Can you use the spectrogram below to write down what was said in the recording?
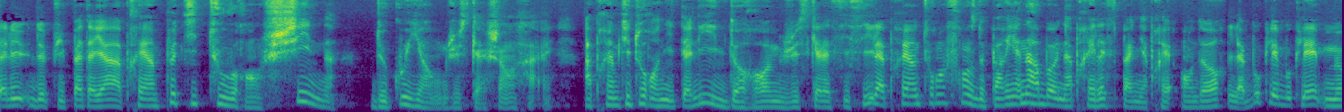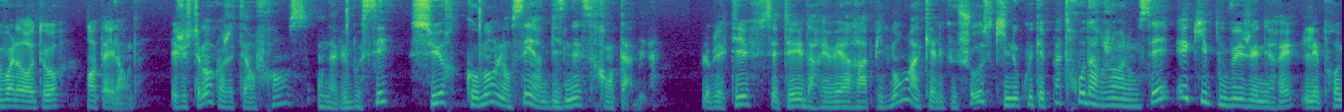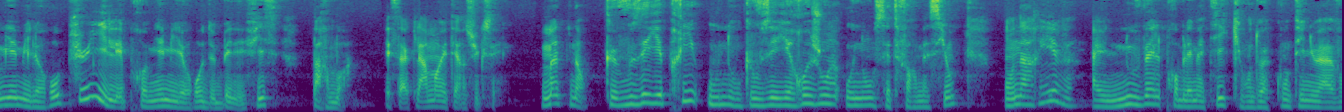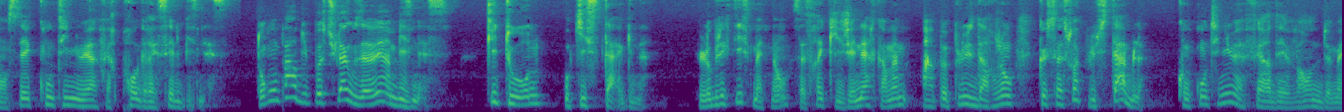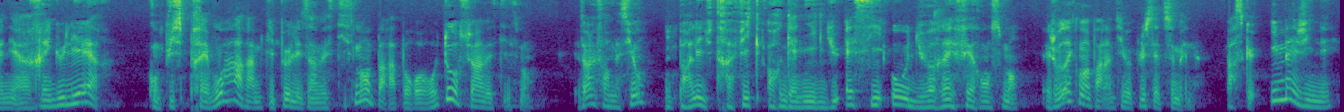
Salut depuis Pattaya après un petit tour en Chine de Guiyang jusqu'à Shanghai, après un petit tour en Italie de Rome jusqu'à la Sicile, après un tour en France de Paris à Narbonne, après l'Espagne, après Andorre, la boucle est bouclée, me voilà de retour en Thaïlande. Et justement quand j'étais en France, on avait bossé sur comment lancer un business rentable. L'objectif, c'était d'arriver rapidement à quelque chose qui ne coûtait pas trop d'argent à lancer et qui pouvait générer les premiers 1000 euros, puis les premiers 1000 euros de bénéfices par mois. Et ça a clairement été un succès. Maintenant, que vous ayez pris ou non, que vous ayez rejoint ou non cette formation, on arrive à une nouvelle problématique et on doit continuer à avancer, continuer à faire progresser le business. Donc on part du postulat que vous avez un business qui tourne ou qui stagne. L'objectif maintenant, ça serait qu'il génère quand même un peu plus d'argent, que ça soit plus stable, qu'on continue à faire des ventes de manière régulière, qu'on puisse prévoir un petit peu les investissements par rapport au retour sur investissement. Dans la formation, on parlait du trafic organique, du SEO, du référencement. Et je voudrais qu'on en parle un petit peu plus cette semaine. Parce que imaginez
